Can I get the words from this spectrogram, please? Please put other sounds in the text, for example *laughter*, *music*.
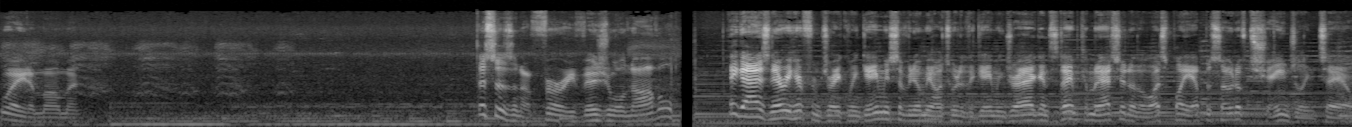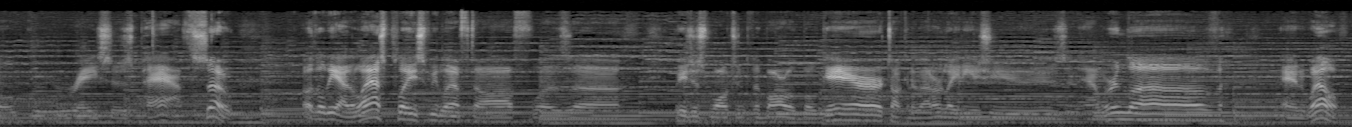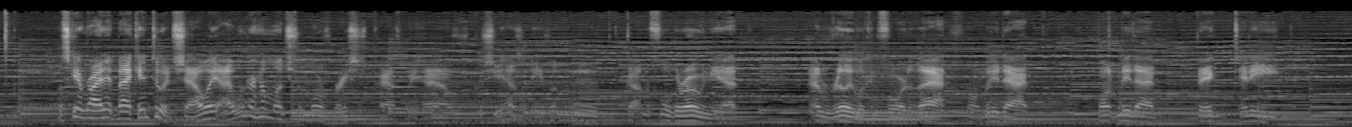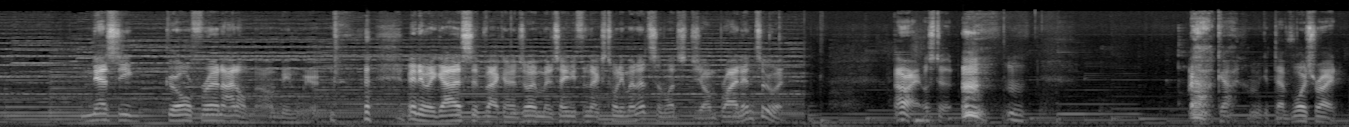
Wait a moment. This isn't a furry visual novel. Hey guys, Nary here from Drakewing Gaming, so if you know me on Twitter, The Gaming Dragon. Today I'm coming at you to the Let's Play episode of Changeling Tale, Grace's Path. So, although yeah, the last place we left off was, uh, we just walked into the bar with Bulgaire, talking about our lady issues and how we're in love. And well, let's get right it back into it, shall we? I wonder how much more of Grace's Path we have, because she hasn't even mm, gotten full grown yet. I'm really looking forward to that. Want me that, want me that big titty Nessie girlfriend? I don't know. I'm being weird. *laughs* anyway, guys, sit back and enjoy. I'm entertain you for the next 20 minutes, and let's jump right into it. All right, let's do it. oh, *clears throat* God, let me get that voice right.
